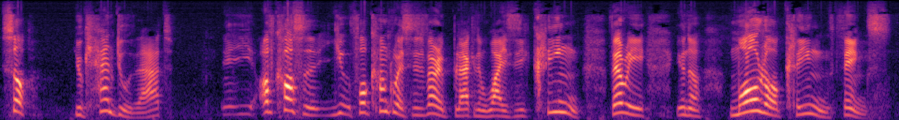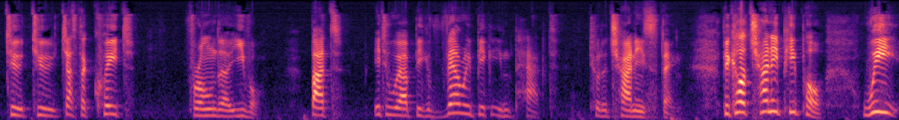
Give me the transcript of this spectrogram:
So you can do that. Eh, Of course, you, for Congress, it's very black and white. It's clean, very you know moral clean things to to just quit from the evil. But it will be very big impact to the Chinese thing, because Chinese people we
